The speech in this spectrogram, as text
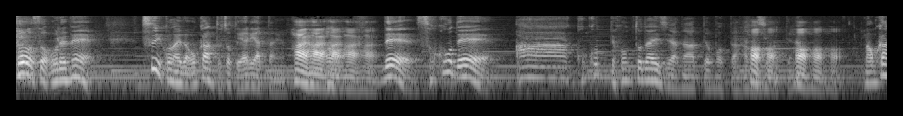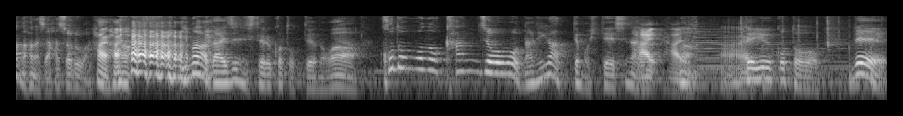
そうそう俺ねついこの間おかんとちょっとやり合ったんよ。はいはいはいはでそこでああここって本当大事やなって思ったいはいは話があってあな、はあはまあ、おかんの話ははしょるわ。あはいはい。今は大事にしてることっていうのは子供の感情を何があっても否定しない、はいはい。うんはい。っていうことで、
